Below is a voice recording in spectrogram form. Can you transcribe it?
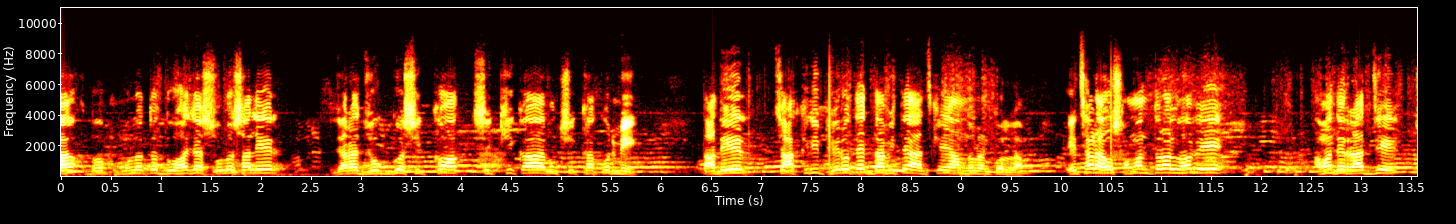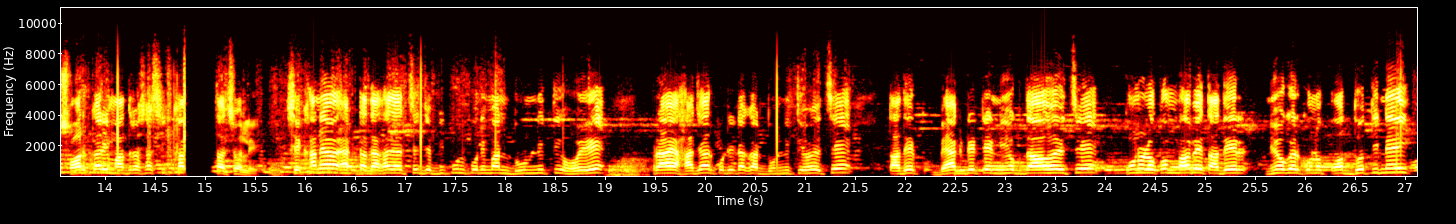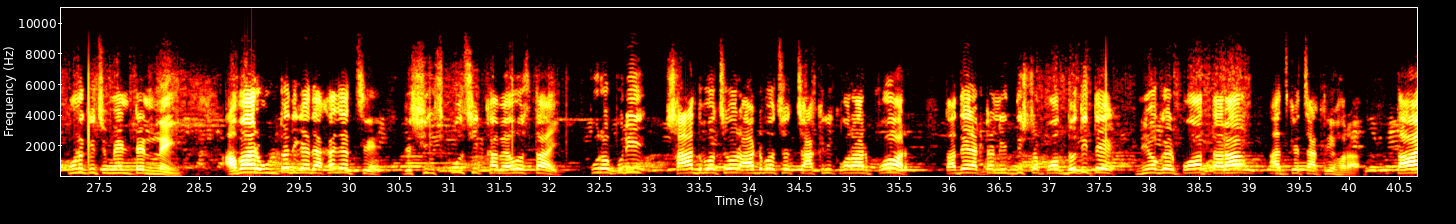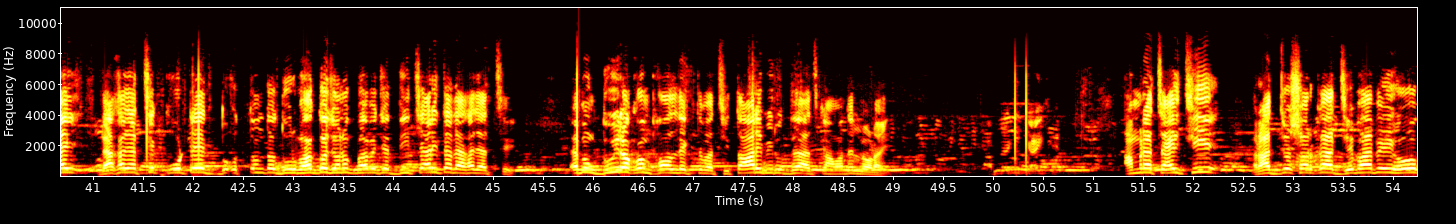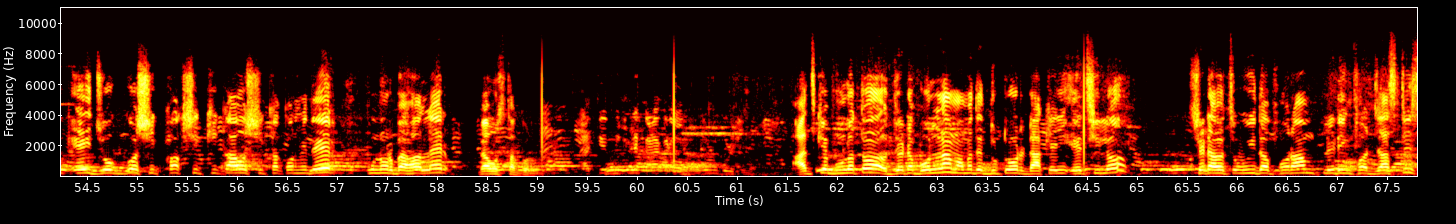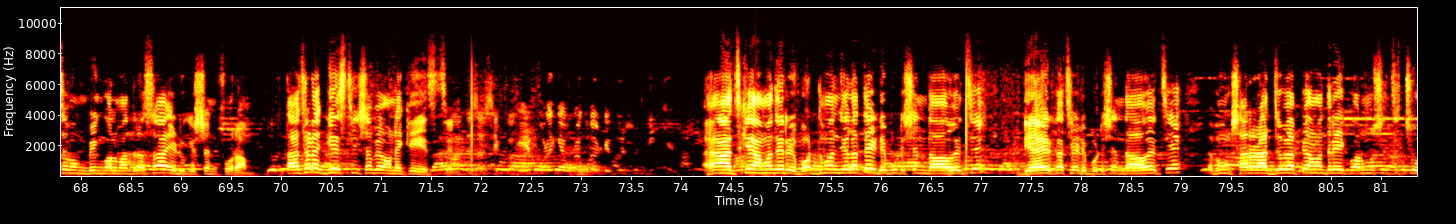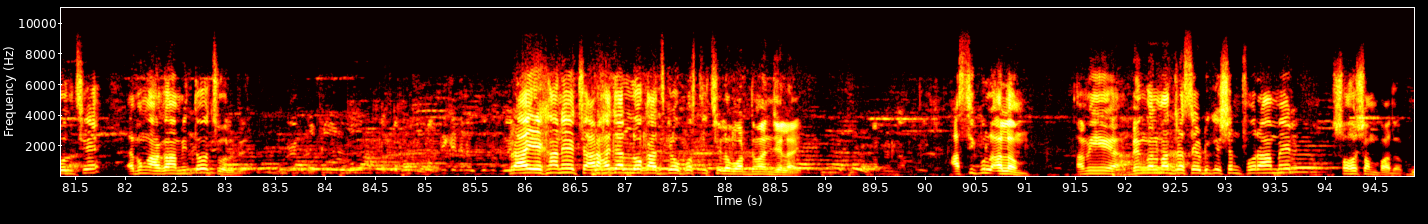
মূলত দু হাজার ষোলো সালের যারা যোগ্য শিক্ষক, শিক্ষিকা এবং শিক্ষাকর্মী, তাদের চাকরি ফেরতের দাবিতে আজকে আন্দোলন করলাম। এছাড়াও সমান্তরালভাবে আমাদের রাজ্যে সরকারি মাদ্রাসা শিক্ষা ব্যবস্থা চলে। সেখানে একটা দেখা যাচ্ছে যে বিপুল পরিমাণ দুর্নীতি হয়ে প্রায় হাজার কোটি টাকার দুর্নীতি হয়েছে। তাদের ব্যাক ডেটে নিয়োগ দেওয়া হয়েছে। কোনো রকমভাবে তাদের নিয়োগের কোনো পদ্ধতি নেই, কোনো কিছু মেনটেন নেই। আবার উল্টো দিকে দেখা যাচ্ছে যে স্কুল শিক্ষা ব্যবস্থায় পুরোপুরি সাত বছর, আট বছর চাকরি করার পর তাদের একটা নির্দিষ্ট পদ্ধতিতে নিয়োগের পর তারা আজকে চাকরি হারা। তাই দেখা যাচ্ছে কোর্টে অত্যন্ত দুর্ভাগ্যজনকভাবে যে দ্বিচারিতা দেখা যাচ্ছে এবং দুই রকম ফল দেখতে পাচ্ছি, তার বিরুদ্ধে আজকে আমাদের লড়াই। আমরা চাইছি রাজ্য সরকার যেভাবেই হোক এই যোগ্য শিক্ষক, শিক্ষিকা ও শিক্ষাকর্মীদের পুনর্বহালের ব্যবস্থা করুন আজকে মূলত যেটা বললাম, আমাদের দুটোর ডাকেই এ ছিল। সেটা হচ্ছে we the forum, pleading for justice এবং বেঙ্গল মাদ্রাসা এডুকেশন ফোরাম। তাছাড়া গেস্ট হিসাবে অনেকেই এসছেন। হ্যাঁ আজকে আমাদের বর্ধমান জেলাতে ডেপুটেশন দেওয়া হয়েছে, ডিআইয়ের কাছে ডেপুটেশন দেওয়া হয়েছে এবং সারা রাজ্যব্যাপী আমাদের এই কর্মসূচি চলছে এবং আগামীতেও চলবে। প্রায় এখানে চার হাজার লোক আজকে উপস্থিত ছিল বর্ধমান জেলায়। আসিকুল আলম, আমি বেঙ্গল মাদ্রাসা এডুকেশন ফোরামের সহ সম্পাদক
